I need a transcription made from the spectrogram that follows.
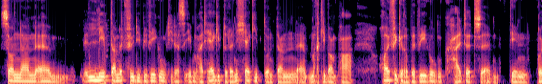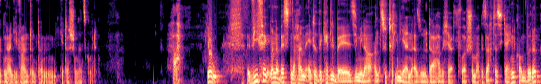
sondern ähm, lebt damit für die Bewegung, die das eben halt hergibt oder nicht hergibt und dann äh, macht lieber ein paar häufigere Bewegungen, haltet äh, den Rücken an die Wand und dann geht das schon ganz gut. Ha! Jo, wie fängt man am besten nach einem Enter the Kettlebell Seminar an zu trainieren? Also da habe ich ja vorher schon mal gesagt, dass ich da hinkommen würde.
